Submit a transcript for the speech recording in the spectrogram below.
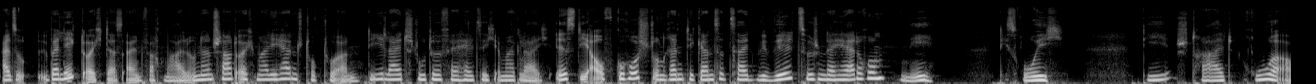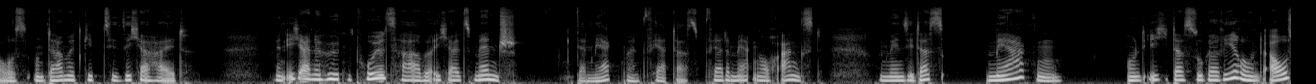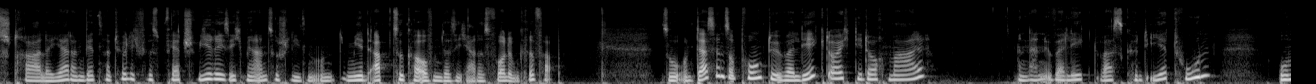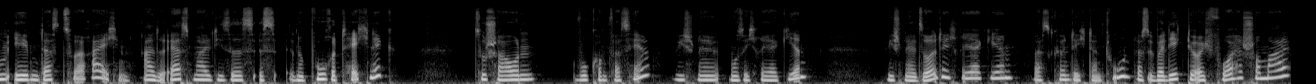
Also überlegt euch das einfach mal und dann schaut euch mal die Herdenstruktur an. Die Leitstute verhält sich immer gleich. Ist die aufgehuscht und rennt die ganze Zeit wie wild zwischen der Herde rum? Nee, die ist ruhig. Die strahlt Ruhe aus und damit gibt sie Sicherheit. Wenn ich einen erhöhten Puls habe, ich als Mensch, dann merkt mein Pferd das. Pferde merken auch Angst. Und wenn sie das merken und ich das suggeriere und ausstrahle, ja, dann wird es natürlich fürs Pferd schwierig, sich mir anzuschließen und mir abzukaufen, dass ich alles voll im Griff habe. So, und das sind so Punkte, überlegt euch die doch mal und dann überlegt, was könnt ihr tun, um eben das zu erreichen. Also erstmal dieses ist eine pure Technik, zu schauen, wo kommt was her, wie schnell muss ich reagieren, wie schnell sollte ich reagieren, was könnte ich dann tun. Das überlegt ihr euch vorher schon mal.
